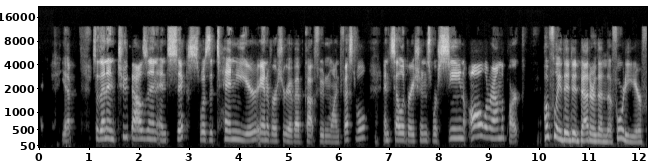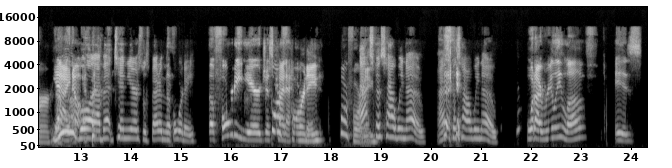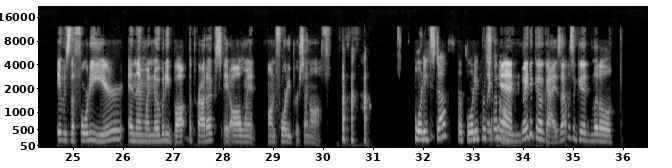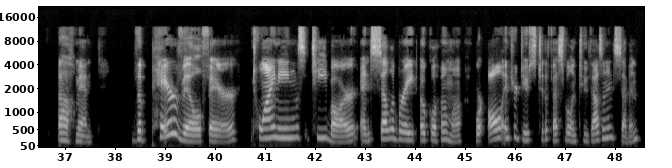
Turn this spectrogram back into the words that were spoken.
Yep. So then in 2006 was the 10 year anniversary of Epcot Food and Wine Festival, and celebrations were seen all around the park. Hopefully they did better than the 40 year for Yeah, I know. Boy, I bet ten years was better than The- forty. The 40 year just kind of 40. Poor 40. Ask us how we know. Ask us how we know. What I really love is it was the 40 year, and then when nobody bought the products, it all went on 40% off. Forty stuff for forty Like, percent off. man, way to go, guys. That was a good little. Oh, man. The Pearville Fair, Twinings Tea Bar, and Celebrate Oklahoma were all introduced to the festival in 2007,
